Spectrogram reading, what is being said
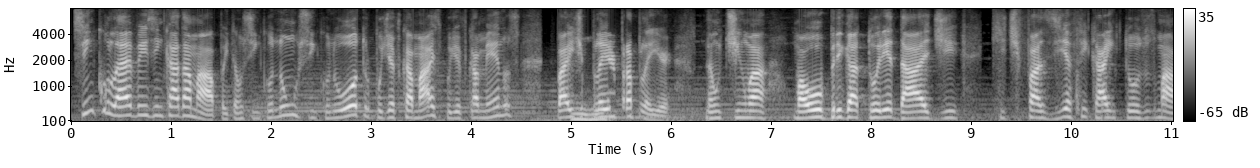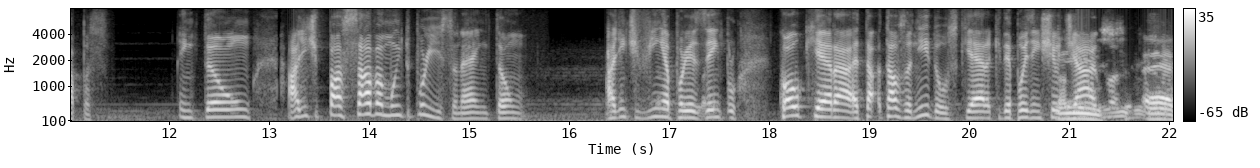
cinco levels em cada mapa. Então, cinco num, cinco no outro, podia ficar mais, podia ficar menos. Vai de Uhum. player pra player. Não tinha uma, uma obrigatoriedade que te fazia ficar em todos os mapas. Então, a gente passava muito por isso, né? Então, a gente vinha, por exemplo, qual que era. é Thousand Needles, que era que depois encheu de água. Isso, é,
